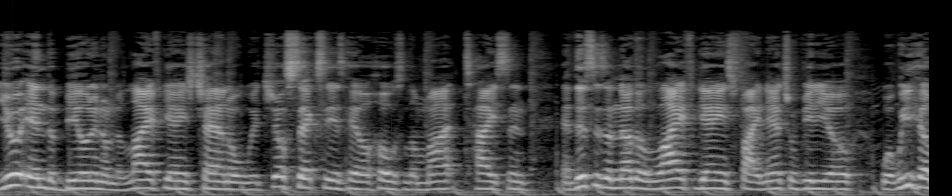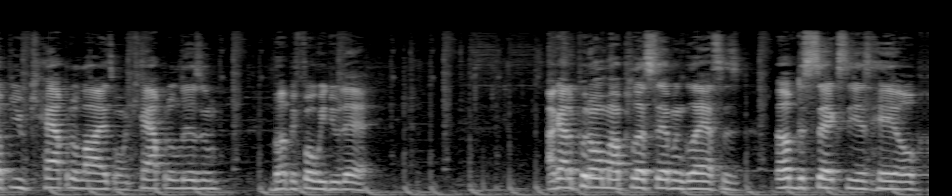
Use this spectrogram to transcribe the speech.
You're in the building on the Life Gains channel with your sexy as hell host, Lamont Tyson. And this is another Life Gains financial video where we help you capitalize on capitalism. But before we do that, I got to put on my plus seven glasses of the sexy as hell,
